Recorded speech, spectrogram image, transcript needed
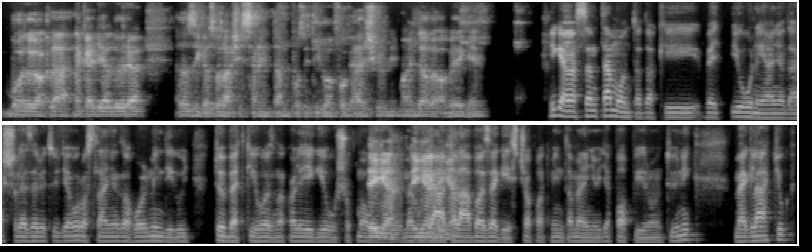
boldogak lehetnek egyelőre. Ez az igazolás is szerintem pozitívan fog elsülni majd a, a végén. Igen, azt hiszem te mondtad, aki egy jó néhány adással ezelőtt, ugye oroszlány az, ahol mindig úgy többet kihoznak a légiósok magukból, igen, meg igen, úgy általában az egész csapat, mint amennyi ugye papíron tűnik, meglátjuk.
